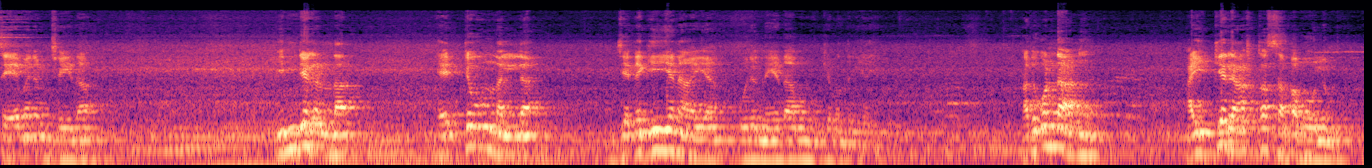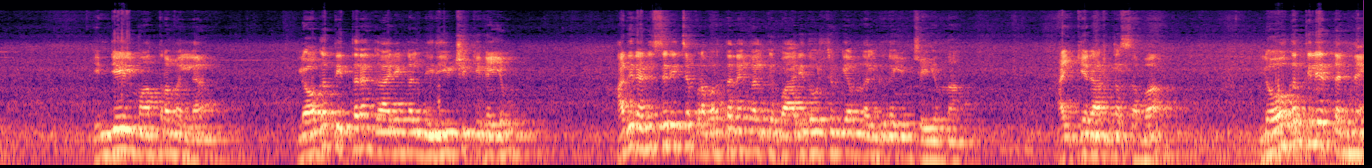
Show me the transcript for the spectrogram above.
സേവനം ചെയ്ത ഇന്ത്യ കണ്ട ഏറ്റവും നല്ല ജനകീയനായ ഒരു നേതാവ് മുഖ്യമന്ത്രിയായി. അതുകൊണ്ടാണ് ഐക്യരാഷ്ട്രസഭ പോലും ഇന്ത്യയിൽ മാത്രമല്ല ലോകത്ത് ഇത്തരം കാര്യങ്ങൾ നിരീക്ഷിക്കുകയും അതിനനുസരിച്ച പ്രവർത്തനങ്ങൾക്ക് പാരിതോഷികം നൽകുകയും ചെയ്യുന്ന ഐക്യരാഷ്ട്രസഭ ലോകത്തിലെ തന്നെ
